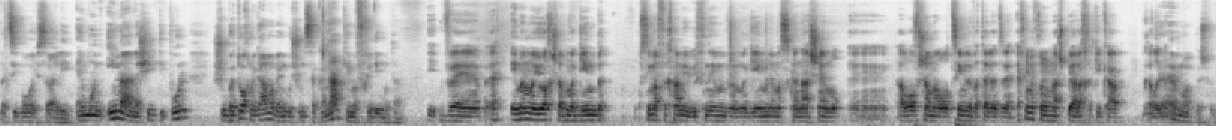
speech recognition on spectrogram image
לציבור הישראלי. הם מונעים מהאנשים טיפול שהוא בטוח לגמרי ואין בו שום סכנה, כי הם מפחידים אותם. ואם הם היו עכשיו מגיעים, עושים הפיכה מבפנים ומגיעים למסקנה שהם, אה, הרוב שם רוצים לבטל את זה, איך הם יכולים להשפיע על החקיקה כרגע? זה מאוד פשוט.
